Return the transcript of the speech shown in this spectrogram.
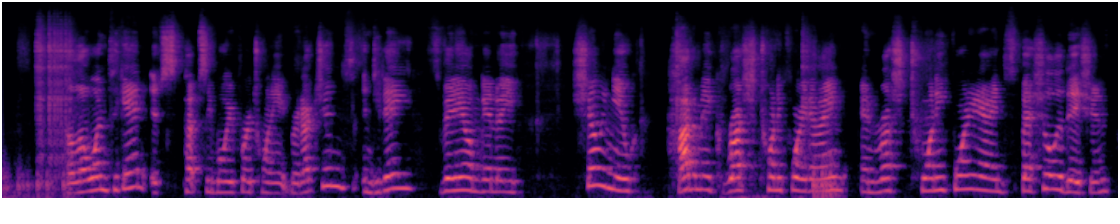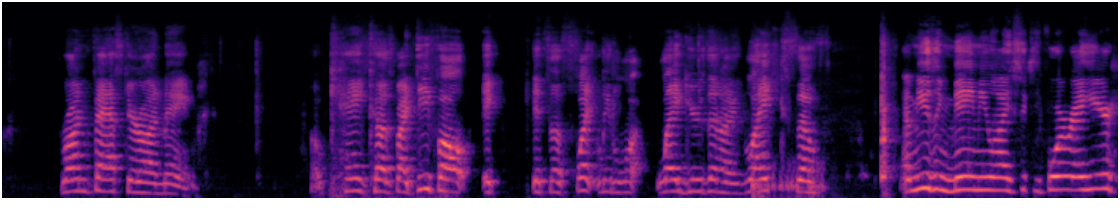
Hello once again, it's Pepsi Boy 428 Productions. In today's video, I'm going to be showing you how to make Rush 2049 and Rush 2049 Special Edition run faster on MAME. Okay, because by default, it, it's a slightly laggier than I like, so I'm using MAME UI 64 right here.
